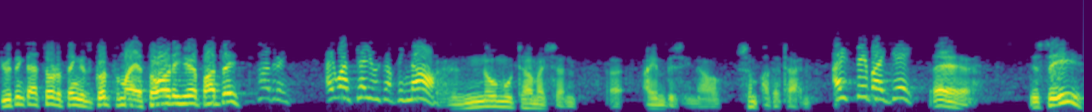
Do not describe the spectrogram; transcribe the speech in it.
Do you think that sort of thing is good for my authority here, Padre? Padre, I want to tell you something now. Uh, no, Muta, my son. Uh, I am busy now. Some other time. I stay by gate. There. You see?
